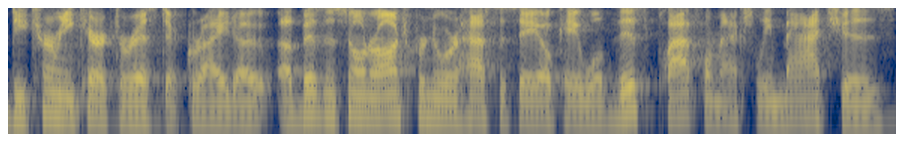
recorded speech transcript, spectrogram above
determining characteristic, right? A, a, business owner, entrepreneur has to say, okay, well, this platform actually matches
